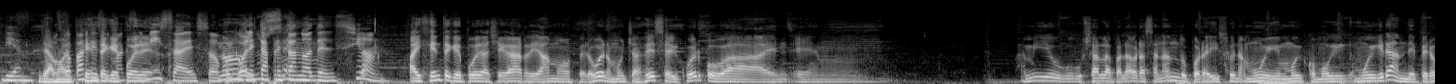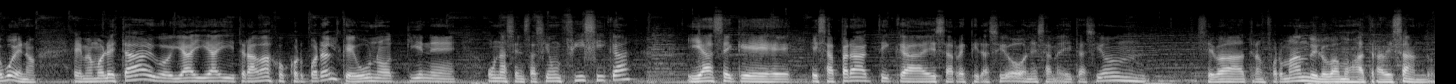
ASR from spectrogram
Bien. Digamos, capaz gente que, se maximiza eso, porque vos le estás prestando atención. Hay gente que pueda llegar, digamos, pero bueno, muchas veces el cuerpo va en, a mí usar la palabra sanando por ahí suena muy, muy, como muy grande, pero bueno, eh, me molesta algo y hay, hay trabajos corporal que uno tiene una sensación física y hace que esa práctica, esa respiración, esa meditación se va transformando y lo vamos atravesando.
